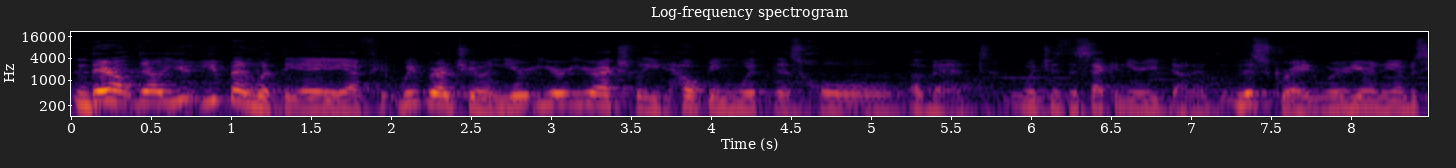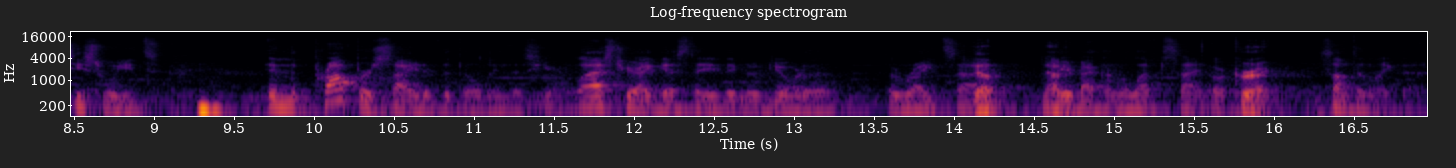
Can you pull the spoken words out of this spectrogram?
And Daryl, Daryl, you you've been with the AAF. We brought you in. You're you're you're actually helping with this whole event, which is the second year you've done it. And this is great. We're here in the Embassy Suites, in the proper side of the building this year. Last year, I guess they, they moved you over to the, the right side. Yep. Now you're back on the left side, or Correct. something like that.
